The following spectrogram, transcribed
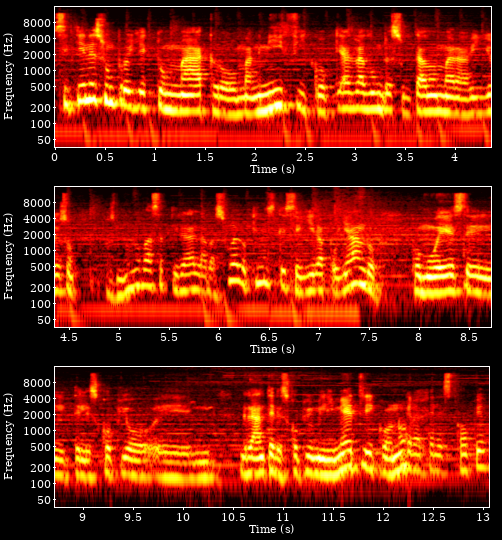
Si tienes un proyecto macro, magnífico, que ha dado un resultado maravilloso, pues no lo vas a tirar a la basura, lo tienes que seguir apoyando, como es el telescopio, el gran telescopio milimétrico, ¿no? Gran telescopio.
